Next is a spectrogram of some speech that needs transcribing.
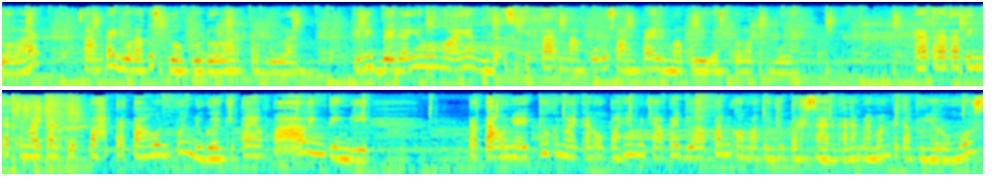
dolar sampai 220 dolar per bulan. Jadi bedanya lumayan bisa sekitar 60 sampai 50 US dollar per bulan. Rata-rata tingkat kenaikan upah per tahun pun juga kita yang paling tinggi per tahunnya itu kenaikan upahnya mencapai 8,7 persen karena memang kita punya rumus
